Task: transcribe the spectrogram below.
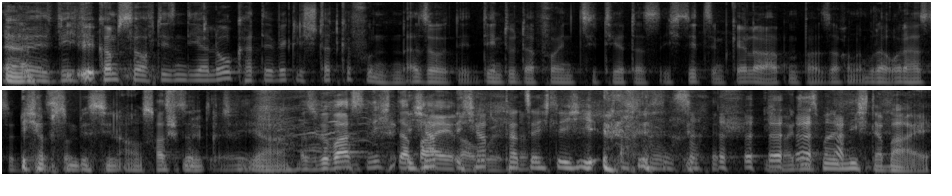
Äh, wie, wie kommst du auf diesen Dialog? Hat der wirklich stattgefunden? Also, den du da vorhin zitiert hast. Ich sitze im Keller, habe ein paar Sachen. Oder, oder hast du ich habe es ein bisschen hast du, ausgeschmückt. äh, ja. Also, du warst nicht Ich dabei, habe ich hab Raoul, ne? tatsächlich, ich war diesmal nicht dabei.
